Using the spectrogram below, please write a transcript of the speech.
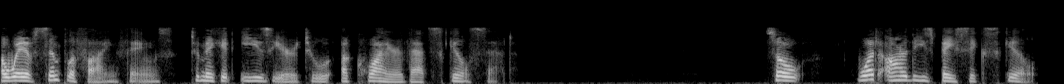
a way of simplifying things to make it easier to acquire that skill set. So, what are these basic skills?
